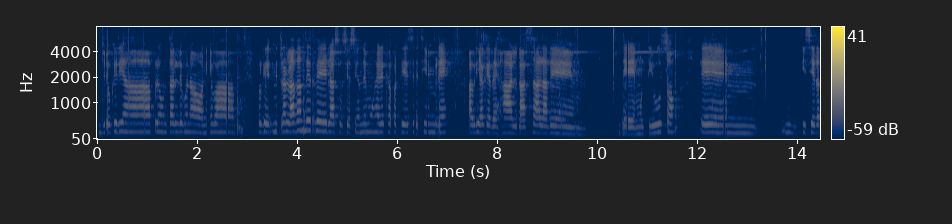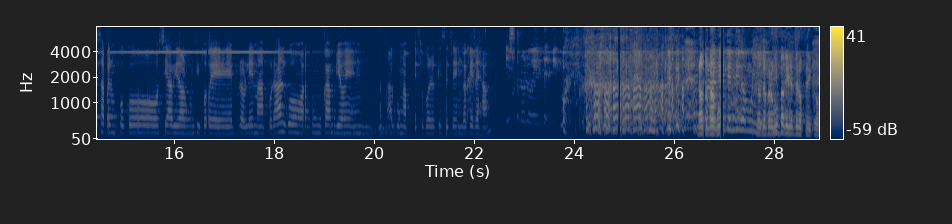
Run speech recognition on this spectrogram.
Yo quería preguntarle, bueno, Nieva, porque me trasladan desde la Asociación de Mujeres que a partir de septiembre habría que dejar la sala de, de multiuso. Em, quisiera saber un poco si ha habido algún tipo de problema por algo, algún cambio en algún aspecto por el que se tenga que dejar. Eso no lo he entendido. no, te preocupes, no te preocupes que yo te lo explico.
